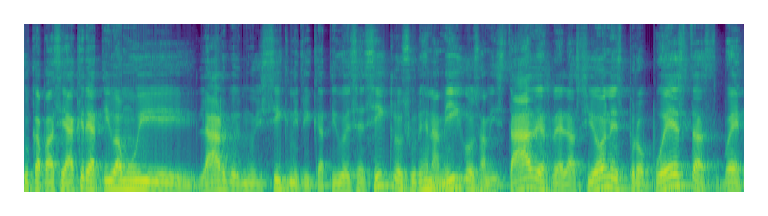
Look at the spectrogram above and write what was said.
Su capacidad creativa muy largo y muy significativo ese ciclo. Surgen amigos, amistades, relaciones, propuestas. Bueno,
